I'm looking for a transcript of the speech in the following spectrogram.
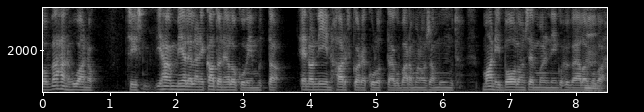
on vähän huono, siis ihan mielelläni katon elokuviin, mutta en ole niin hardcore kuluttaja kuin varmaan osa muut. Moneyball on semmoinen niin kuin hyvä elokuva, mm.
